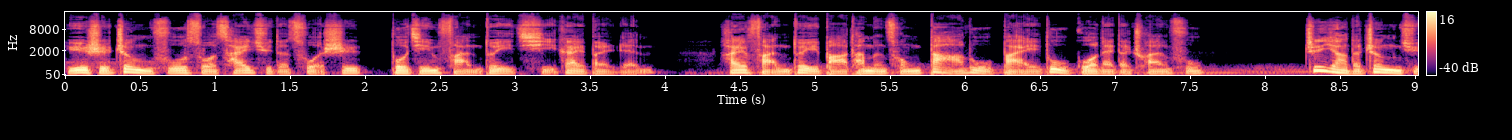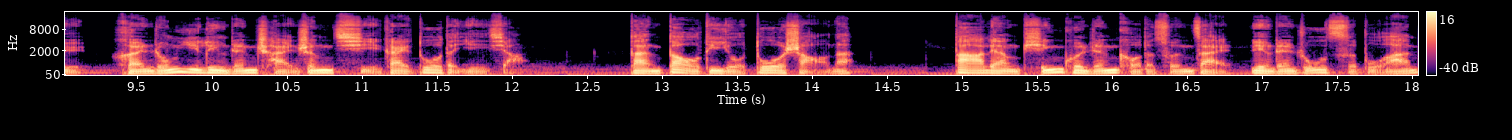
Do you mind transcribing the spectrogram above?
于是，政府所采取的措施不仅反对乞丐本人，还反对把他们从大陆摆渡过来的船夫。这样的证据很容易令人产生乞丐多的印象，但到底有多少呢？大量贫困人口的存在令人如此不安。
